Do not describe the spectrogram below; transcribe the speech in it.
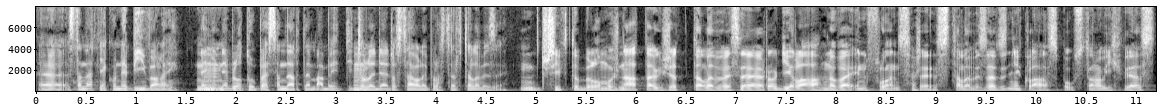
eh, standardně jako nebývali. Není, hmm. Nebylo to úplně standardem, aby tyto hmm. lidé dostávali prostor v televizi. Dřív to bylo možná tak, že televize rodila nové influencery, z televize vznikla spousta nových hvězd,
